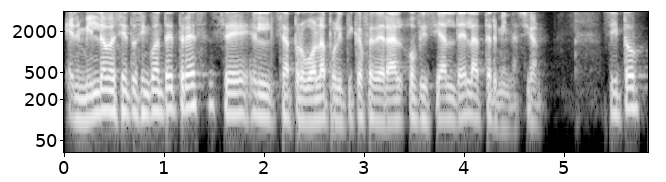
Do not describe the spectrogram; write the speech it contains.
en 1953 se, se aprobó la política federal oficial de la terminación. Cito,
